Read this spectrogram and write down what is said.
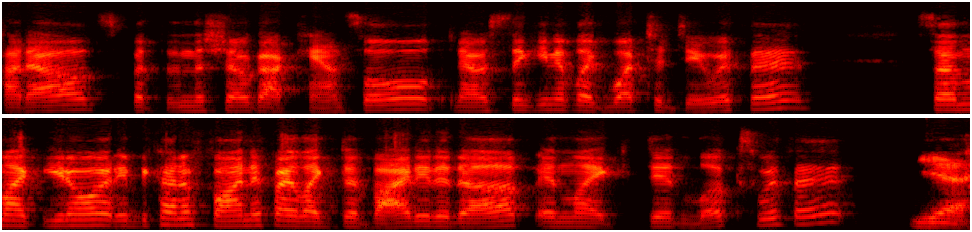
cutouts, but then the show got canceled, and I was thinking of like what to do with it. So I'm like, you know what? It'd be kind of fun if I like divided it up and like did looks with it. Yeah.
